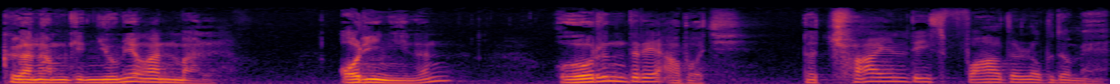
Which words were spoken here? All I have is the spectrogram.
그가 남긴 유명한 말, 어린이는 어른들의 아버지. The child is father of the man.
